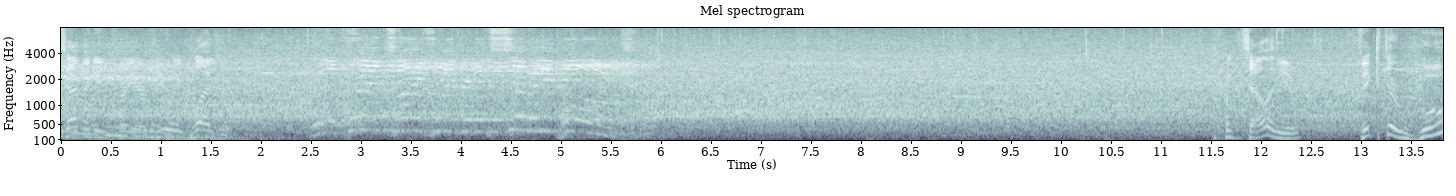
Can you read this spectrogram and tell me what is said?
70 for your viewing pleasure. I'm telling you, Victor who?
